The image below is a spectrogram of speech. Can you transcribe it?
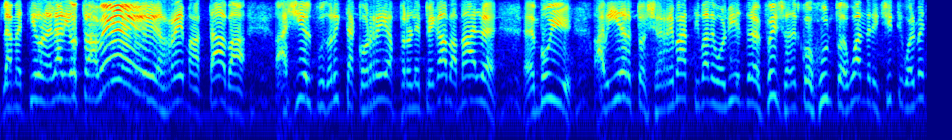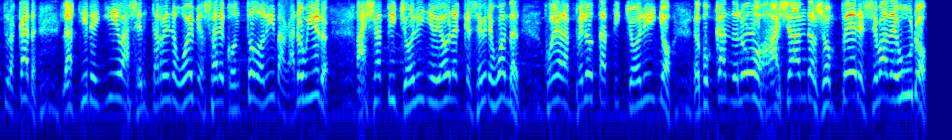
la metieron al área otra vez, remataba. Allí el futbolista Correa, pero le pegaba mal, eh, muy abierto ese remate y va devolviendo la defensa del conjunto de Wander City, igualmente Huracán, la tiene Nievas en terreno bohemio, sale con todo Lima, ganó bien, allá Ticholino y ahora el que se viene Wander, juega la pelota Ticholino, eh, buscándolo, allá Anderson Pérez, se va de uno,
